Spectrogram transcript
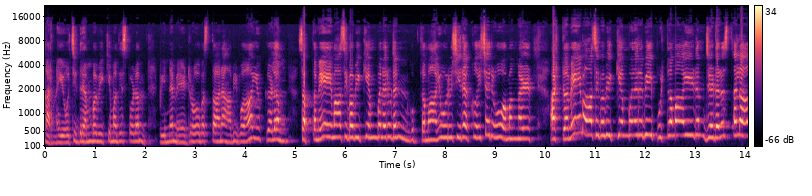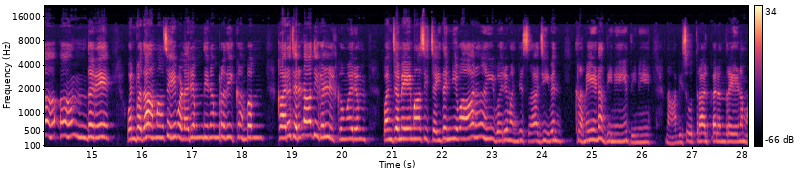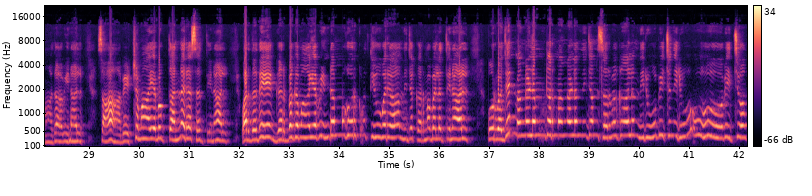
കർണയോ ചിദ്രംഭവിക്കും ഭവിക്കും അതിസ്ഫുടം പിന്നെ മേഡ്രോപസ്ഥാനാഭിവായുക്കളും സപ്തമേ മാസി ഭവിക്കും പുനരുടൻ ഗുപ്തമായൊരു ശിരക്കുശരോമങ്ങൾ അഷ്ടമേ മാസി ഭവിക്കും പുനരഭി പുഷ്ടമായിടം ജഡരസ്ഥലാന്തരെ ഒൻപതാം മാസേ വളരും ദിനം പ്രതി കമ്പം കരചരണാദികൾക്കും പഞ്ചമേ മാസി ചൈതന്യവാനായി വരും അഞ്ജസാ ജീവൻ. ക്രമേണ ദിനേ ദിനേ. നാഭിസൂത്രാൽ പരന്ത്രേണ മാതാവിനാൽ സാപേക്ഷമായ ഭുക്തന്നരസത്തിനാൽ വർദ്ധതേ ഗർഭകമായ പിണ്ടം മുഹോർമൃത്യുവരാ നിജ കർമ്മബലത്തിനാൽ പൂർവജന്മങ്ങളും കർമ്മങ്ങളും നിജം സർവകാലം നിരൂപിച്ചു നിരൂപിച്ചു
